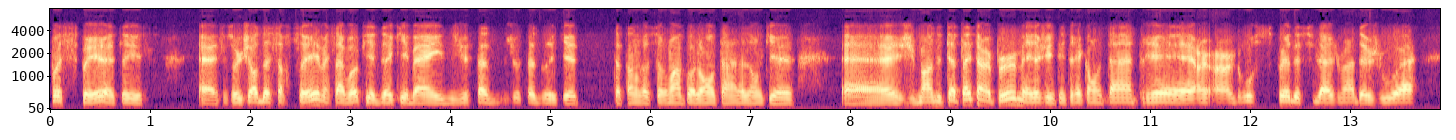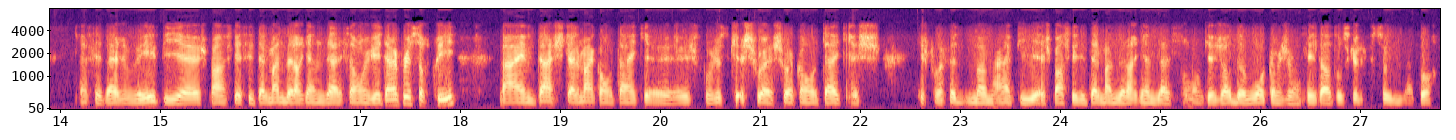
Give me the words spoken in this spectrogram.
pas si pire, euh, c'est sûr que j'ai hâte de sortir, mais ça va. Puis il a dit OK, ben il dit juste à juste à dire que t'attendras sûrement pas longtemps. Là, donc euh, je m'en doutais peut-être un peu, mais là j'ai été très content, très un, gros soupir de soulagement, de joie quand c'est arrivé. Puis je pense que c'est tellement de belle organisation. J'ai été un peu surpris, mais en même temps, je suis tellement content que il faut juste que je sois, je sois content, que je que je profite du moment. Puis euh, je pense que c'est tellement de l'organisation. Donc j'ai hâte de voir, comme je vais tantôt, ce que le futur nous apporte.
